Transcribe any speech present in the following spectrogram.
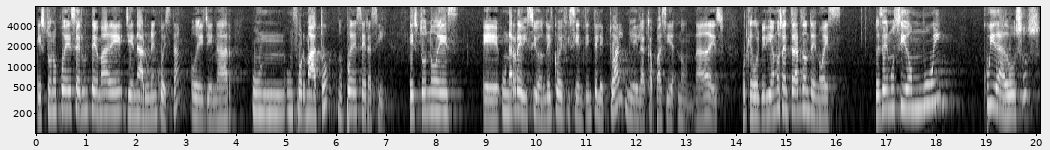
Esto no puede ser un tema de llenar una encuesta o de llenar un, un formato, no puede ser así. Esto no es eh, una revisión del coeficiente intelectual ni de la capacidad, no, nada de eso. porque volveríamos a entrar donde no es. Entonces hemos sido muy cuidadosos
